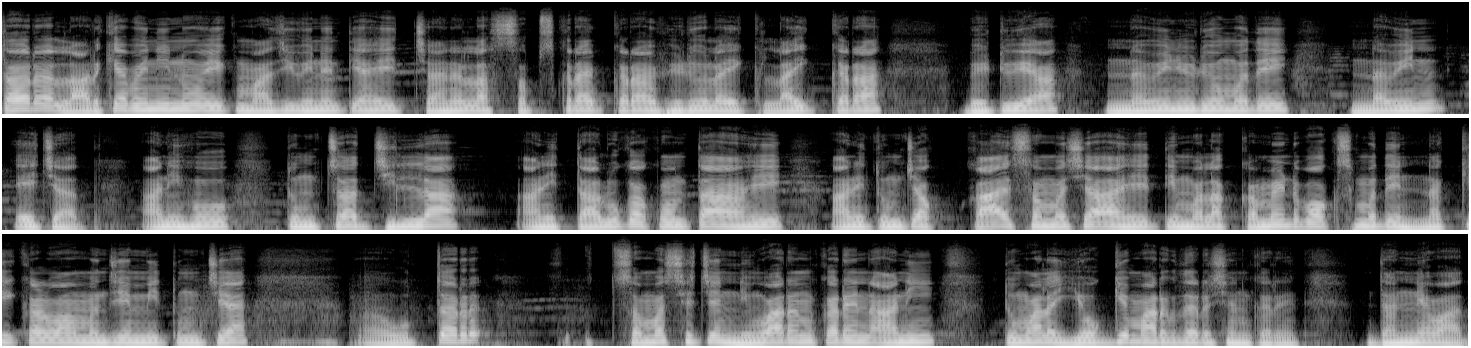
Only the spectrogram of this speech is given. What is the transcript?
तर लाडक्या बहिणींनो एक माझी विनंती आहे चॅनलला सबस्क्राईब करा व्हिडिओला एक लाईक करा. भेटूया नवीन व्हिडिओमध्ये नवीन याच्यात. आणि हो तुमचा जिल्हा आणि तालुका कोणता आहे आणि तुमच्या काय समस्या आहे ते मला कमेंट बॉक्समध्ये नक्की कळवा. म्हणजे मी तुमच्या उत्तर समस्येचे निवारण करेन आणि तुम्हाला योग्य मार्गदर्शन करेन. धन्यवाद.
